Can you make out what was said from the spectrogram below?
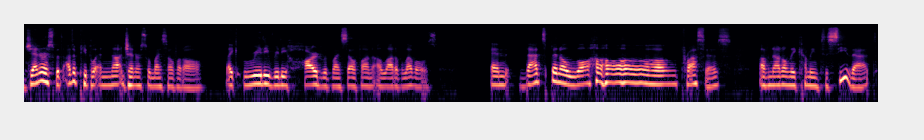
generous with other people and not generous with myself at all. Like, really, really hard with myself on a lot of levels. And that's been a long process of not only coming to see that,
